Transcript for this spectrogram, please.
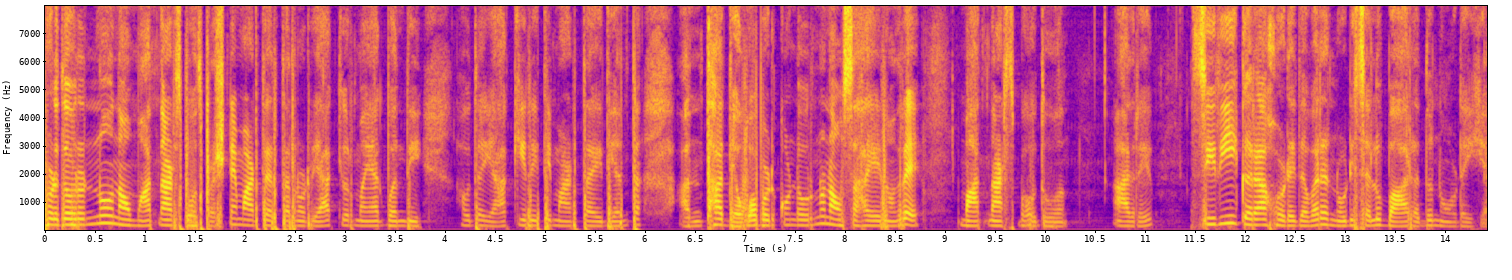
ಹೊಡೆದವರನ್ನು ನಾವು ಮಾತನಾಡಿಸ್ಬೋದು. ಪ್ರಶ್ನೆ ಮಾಡ್ತಾ ಇರ್ತಾರೆ ನೋಡ್ರಿ, ಯಾಕೆ ಇವ್ರ ಮೈಯಾಗೆ ಬಂದು? ಹೌದಾ, ಯಾಕೆ ಈ ರೀತಿ ಮಾಡ್ತಾ ಇದೆಯಾ ಅಂತ. ಅಂಥ ದೆವ್ವ ಬಡ್ಕೊಂಡವ್ರನ್ನೂ ನಾವು ಸಹ ಏನು ಅಂದರೆ ಮಾತನಾಡಿಸ್ಬಹುದು. ಆದರೆ ಸಿರಿಗರ ಹೊಡೆದವರ ನುಡಿಸಲು ಬಾರದು ನೋಡಯ್ಯ.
